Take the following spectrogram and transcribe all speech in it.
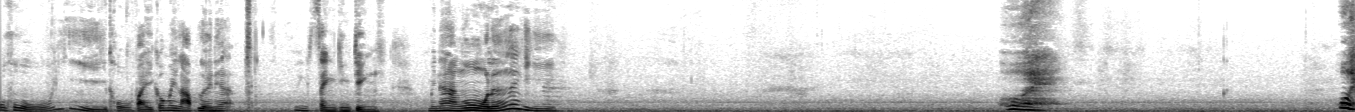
โอ้โห โทรไปก็ไม่รับเลยเนี่ย เซ็งจริง ๆ ไม่น่าโง่เลย โอ้ย โอ้ย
